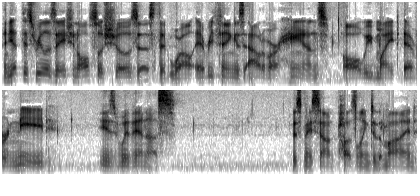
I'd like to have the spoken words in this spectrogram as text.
And yet, this realization also shows us that while everything is out of our hands, all we might ever need is within us. This may sound puzzling to the mind,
